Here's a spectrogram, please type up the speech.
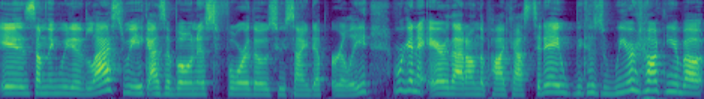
is something we did last week as a bonus for those who signed up early. We're going to air that on the podcast today because we are talking about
